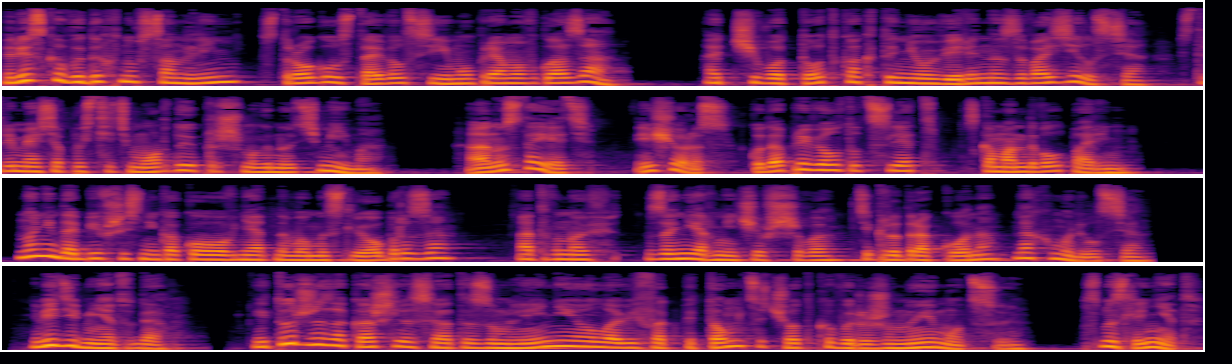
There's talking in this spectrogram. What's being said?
Резко выдохнув, Санлинь строго уставился ему прямо в глаза, отчего тот как-то неуверенно завозился, стремясь опустить морду и прошмыгнуть мимо. «А ну стоять! Еще раз, куда привел тот след?» — скомандовал парень. Но, не добившись никакого внятного мыслеобраза, от вновь занервничавшего тигра-дракона нахмурился. Веди меня туда». И тут же закашлялся от изумления, уловив от питомца четко выраженную эмоцию. В смысле, нет.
